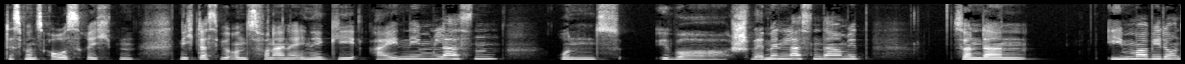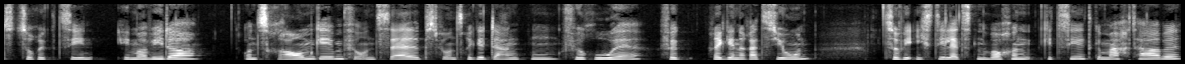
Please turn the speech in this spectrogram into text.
dass wir uns ausrichten, nicht, dass wir uns von einer Energie einnehmen lassen, uns überschwemmen lassen damit, sondern immer wieder uns zurückziehen, immer wieder uns Raum geben für uns selbst, für unsere Gedanken, für Ruhe, für Regeneration, so wie ich es die letzten Wochen gezielt gemacht habe,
